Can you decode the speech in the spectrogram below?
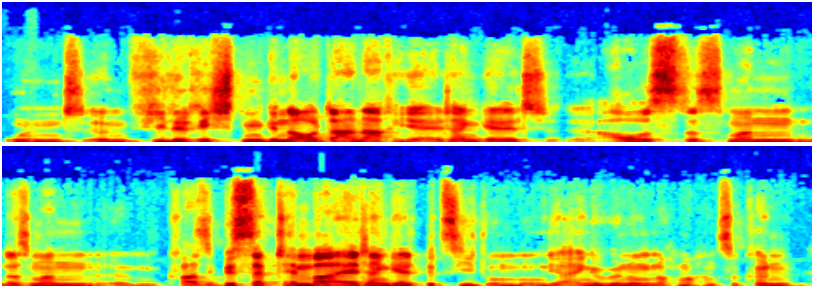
Und ähm, viele richten genau danach ihr Elterngeld äh, aus, dass man, dass man ähm, quasi bis September Elterngeld bezieht, um, um die Eingewöhnung noch machen zu können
